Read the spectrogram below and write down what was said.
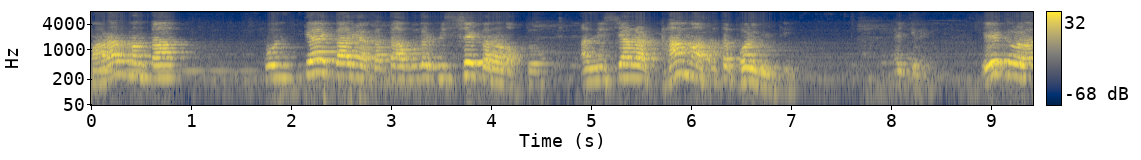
महाराज म्हणतात कोणत्याही कार्याकरता अगोदर निश्चय करावा लागतो आणि निश्चयाला ठाम असलं तर फळ मिळते. की नाही? एक वेळा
